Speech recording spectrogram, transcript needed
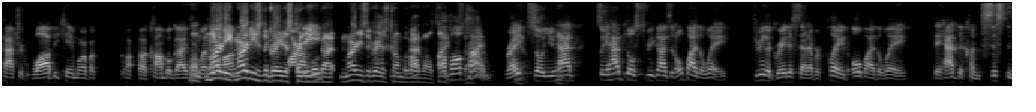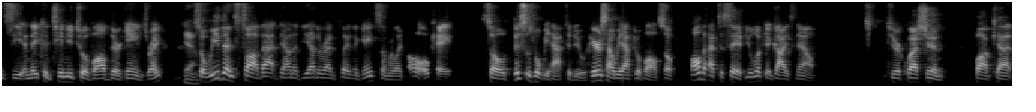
Patrick Roy became more of a, a combo guy. Well, Marty, along. Marty's the greatest Marty, combo guy. Marty's the greatest combo guy of, of all time. Of all so. time, right? Yeah. So you yeah. had so you had those three guys and oh, by the way, three of the greatest that ever played. Oh, by the way, they had the consistency and they continued to evolve their games, right? Yeah. So we then saw that down at the other end playing against them. We're like, oh, okay. So this is what we have to do. Here's how we have to evolve. So all that to say, if you look at guys now, to your question, Bobcat,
